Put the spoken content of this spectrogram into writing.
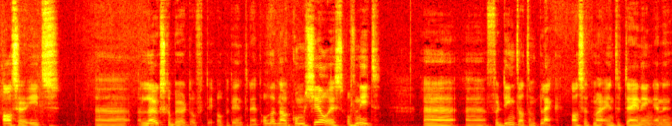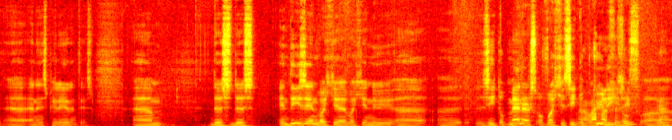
als er iets eh, leuks gebeurt op het, op het internet, of dat nou commercieel is of niet, eh, eh, verdient dat een plek. Als het maar entertaining en, eh, en inspirerend is. Ehm, dus, dus in die zin wat je, wat je nu eh, eh, ziet op Manners of wat je ziet Nou, op Culi. Of, eh, Ja.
